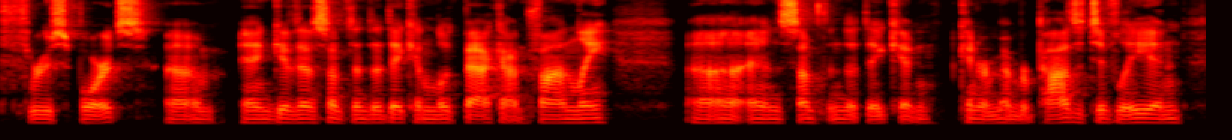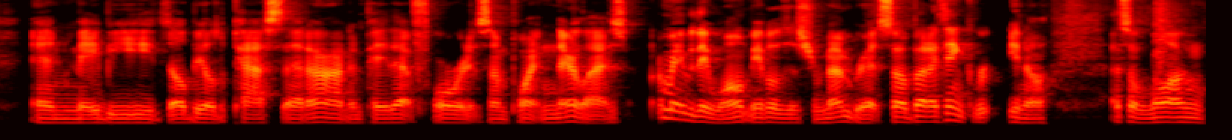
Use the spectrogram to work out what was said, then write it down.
through sports um, and give them something that they can look back on fondly uh, and something that they can can remember positively and and maybe they'll be able to pass that on and pay that forward at some point in their lives or maybe they won't maybe they'll just remember it. So but i think you know that's a long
